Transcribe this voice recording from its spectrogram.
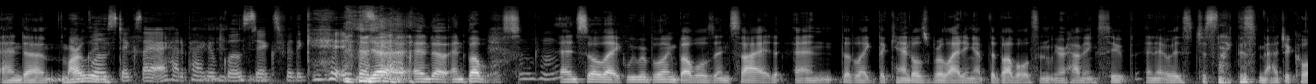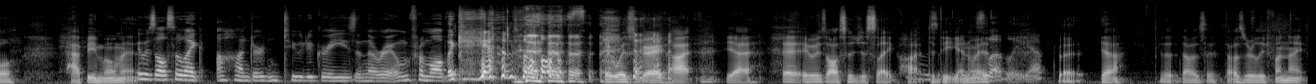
and um, Marley glow sticks. I, I had a pack of glow sticks for the kids. yeah, and uh, and bubbles. And so like we were blowing bubbles inside, and the like the candles were lighting up the bubbles, and we were having soup, and it was just like this magical, happy moment. It was also like 102 degrees in the room from all the candles. It was very hot. Yeah, it, it was also just like hot to begin it was with. lovely, yeah. But yeah, that was a that was a really fun night.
